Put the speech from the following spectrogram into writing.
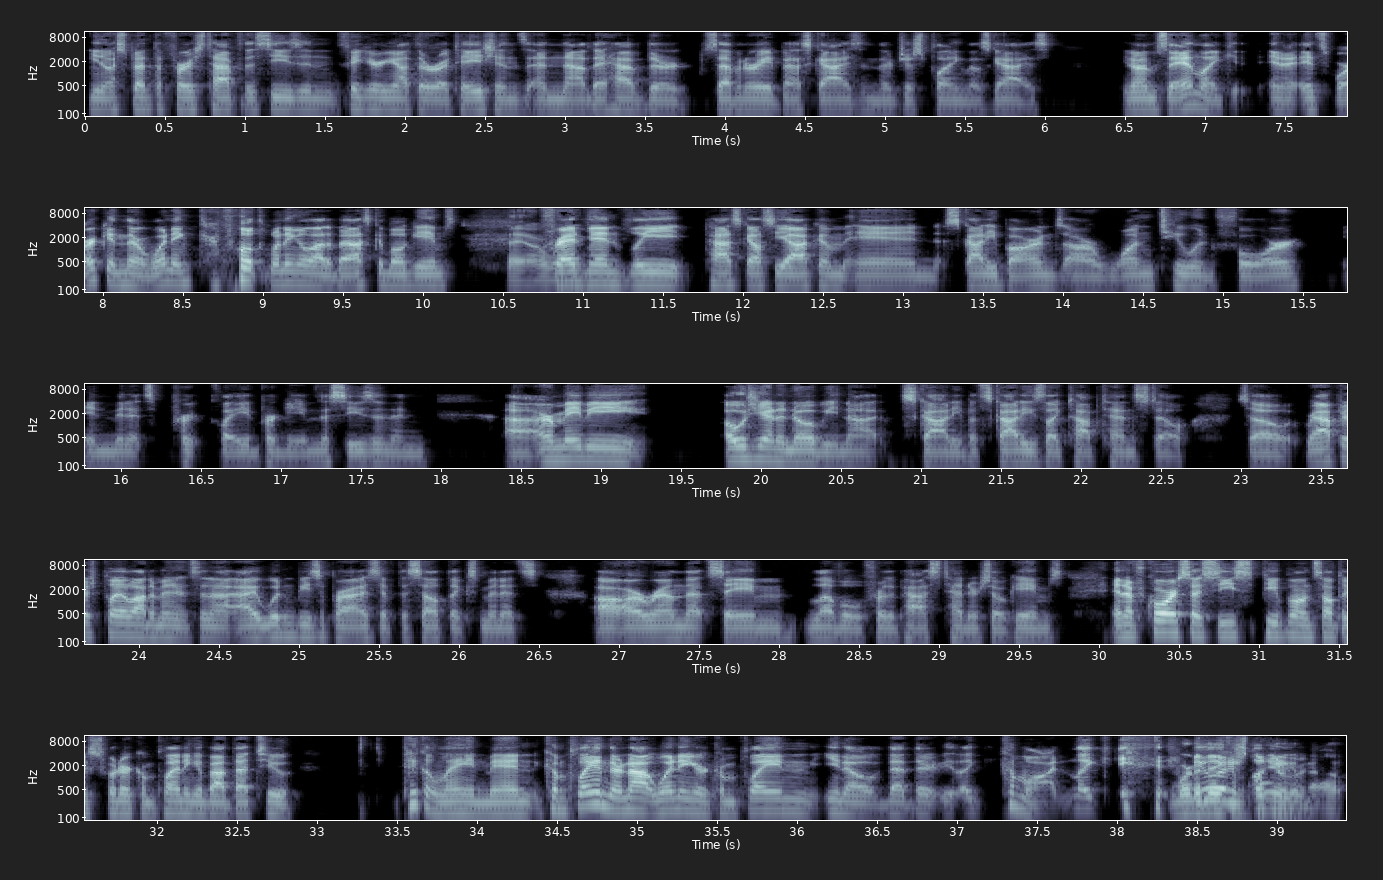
you know, spent the first half of the season figuring out their rotations, and now they have their seven or eight best guys, and they're just playing those guys. You know what I'm saying? Like, and it's working. They're winning. They're both winning a lot of basketball games. They are. Fred winning. VanVleet, Pascal Siakam, and Scottie Barnes are one, two, and four in minutes per, played per game this season, and uh, or maybe OG Anunoby, not Scotty, but Scotty's like top ten still. So Raptors play a lot of minutes, and I, I wouldn't be surprised if the Celtics minutes are, are around that same level for the past ten or so games. And of course, I see people on Celtics Twitter complaining about that too pick a lane, man. Complain they're not winning or complain, you know, that they're like, come on. Like, what are they complaining about?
